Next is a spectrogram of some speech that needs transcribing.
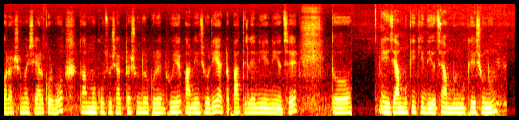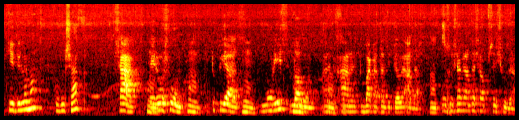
করার সময় শেয়ার করব। তো আম্মু কচু শাকটা সুন্দর করে ধুয়ে পানি ঝরিয়ে একটা পাতিলে নিয়ে নিয়েছে। তো এই যে আম্মু কি কি দিয়েছে আম্মুর মুখে শুনুন। কি দিলে মা? কচু শাক? শাক রসুন একটু পেঁয়াজ মরিচ লবণ আর আর একটু বাটাটা দিতে হবে আদা। আচ্ছা। কচু শাক আদা সবচেয়ে সোজা।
